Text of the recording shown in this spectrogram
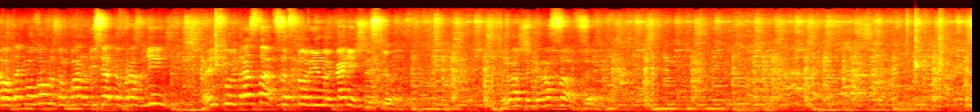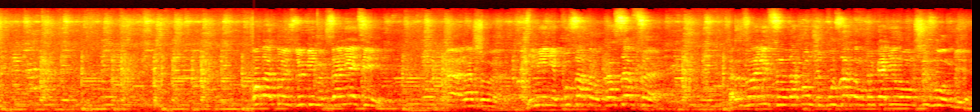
Да, вот таким вот образом пару десятков раз в день рискуют расстаться с той или иной конечностью. Наши красавцы. Вот одно из любимых занятий да, нашего не менее пузатого красавца развалиться на таком же пузатом крокодиловом шезлонге.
